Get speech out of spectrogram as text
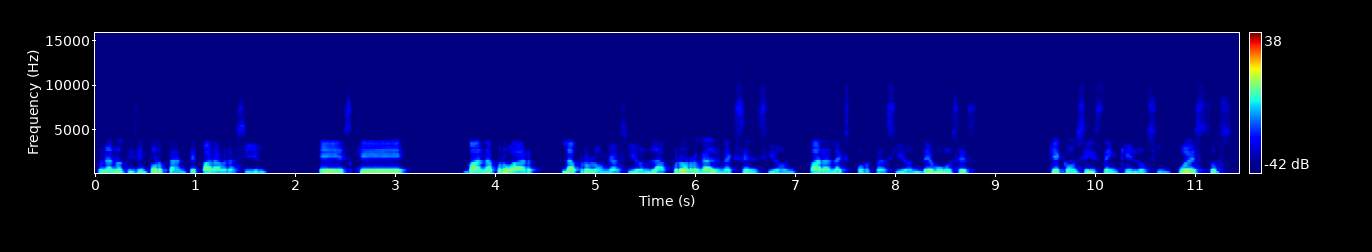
una noticia importante para Brasil, es que van a aprobar la prolongación, la prórroga de una exención para la exportación de buses, que consiste en que los impuestos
